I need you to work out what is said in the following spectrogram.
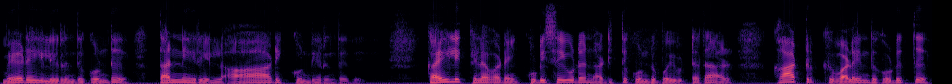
மேடையில் இருந்து கொண்டு தண்ணீரில் ஆடிக்கொண்டிருந்தது. கைலி கிழவனை குடிசையுடன் அடித்து கொண்டு போய்விட்டதால் காற்றுக்கு வளைந்து கொடுத்து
